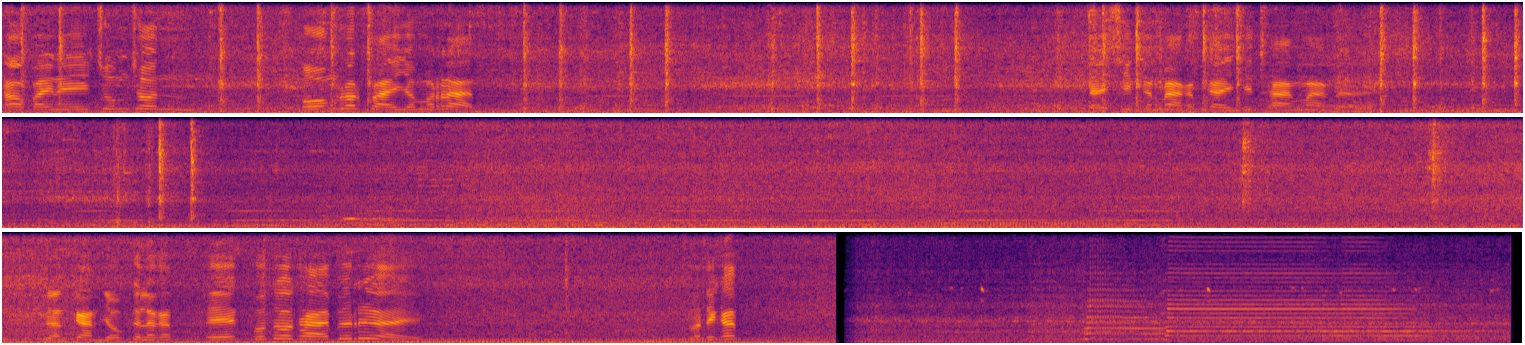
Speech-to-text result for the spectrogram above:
เข้าไปในชุมชนโค้งรถไฟยมราชใกล้ชิดกันมากครับใกล้ชิดทางมากเลย เรื่องการยกขึ้นแล้วครับเทคโฟโต้ถ่ายไปเรื่อย สวัสดีครับ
